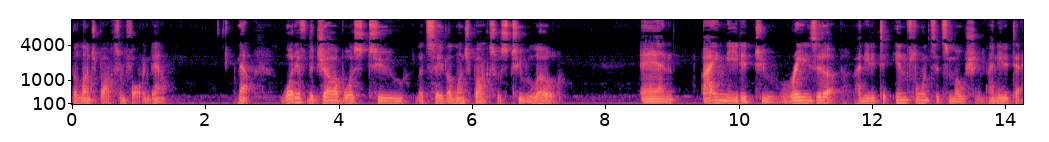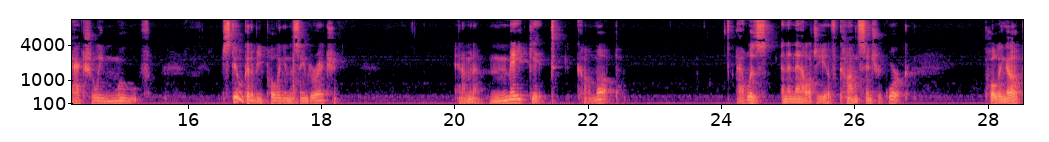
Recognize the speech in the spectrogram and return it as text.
the lunchbox from falling down. Now, what if the job was to, let's say the lunchbox was too low and I needed to raise it up. I needed to influence its motion. I needed to actually move. I'm still going to be pulling in the same direction. And I'm going to make it come up. That was an analogy of concentric work. Pulling up,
